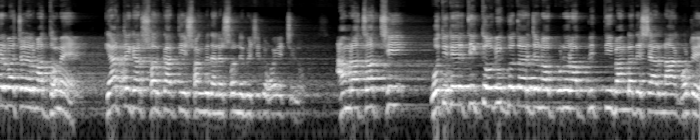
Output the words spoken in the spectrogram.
নির্বাচনের মাধ্যমে কেয়ারটেকার সরকারটি সংবিধানে সন্নিবেশিত হয়েছিল। আমরা চাচ্ছি অতীতের তিক্ত অভিজ্ঞতার জন্য পুনরাবৃত্তি বাংলাদেশে আর না ঘটে।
